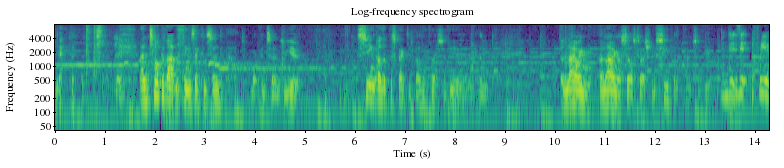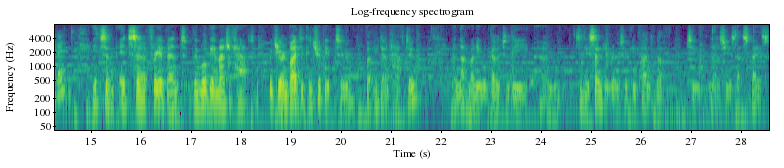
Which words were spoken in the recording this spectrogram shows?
and talk about the things they're concerned about, what concerns you. Seeing other perspectives, other points of view, and, and allowing allowing ourselves to actually receive other points of view. And is it a free event? It's a it's a free event. There will be a magic hat which you're invited to contribute to, but you don't have to, and that money will go to the um, to the assembly rooms who've been kind enough to let us use that space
